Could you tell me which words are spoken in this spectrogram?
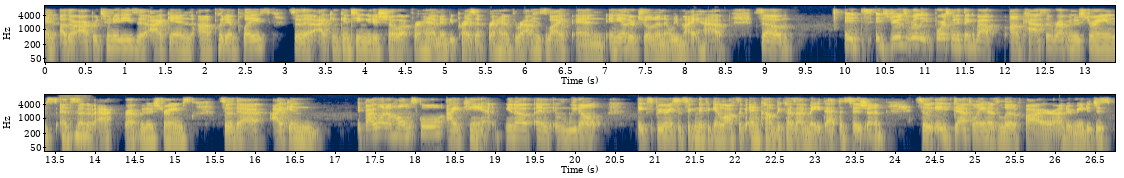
and other opportunities that I can uh, put in place so that I can continue to show up for him and be present for him throughout his life and any other children that we might have. So it's it's just really forced me to think about um, passive revenue streams instead mm-hmm. of active revenue streams, so that I can, if I want to homeschool, I can, you know, and, and we don't experience a significant loss of income because I made that decision. So it definitely has lit a fire under me to just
